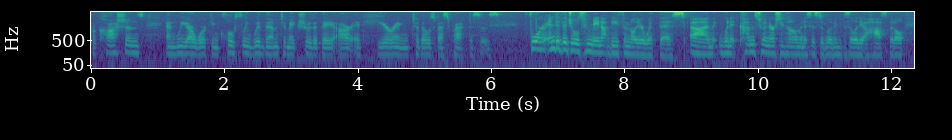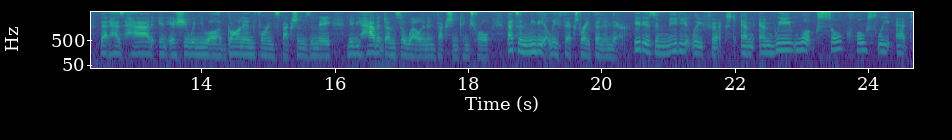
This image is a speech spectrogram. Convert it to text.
precautions, and we are working closely with them to make sure that they are adhering to those best practices. For individuals who may not be familiar with this, um, when it comes to a nursing home, an assisted living facility, a hospital that has had an issue when you all have gone in for inspections and they maybe haven't done so well in infection control, that's immediately fixed right then and there. It is immediately fixed, and, and we look so closely at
